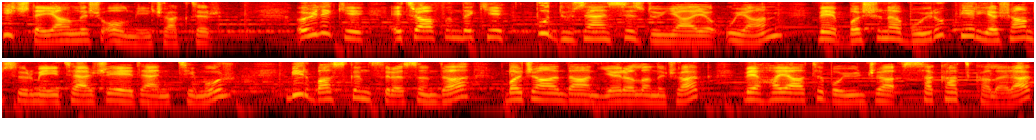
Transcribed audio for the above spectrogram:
hiç de yanlış olmayacaktır. Öyle ki etrafındaki bu düzensiz dünyaya uyan ve başına buyruk bir yaşam sürmeyi tercih eden Timur, bir baskın sırasında bacağından yaralanacak ve hayatı boyunca sakat kalarak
